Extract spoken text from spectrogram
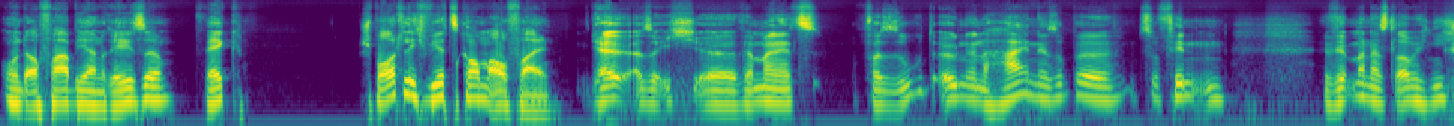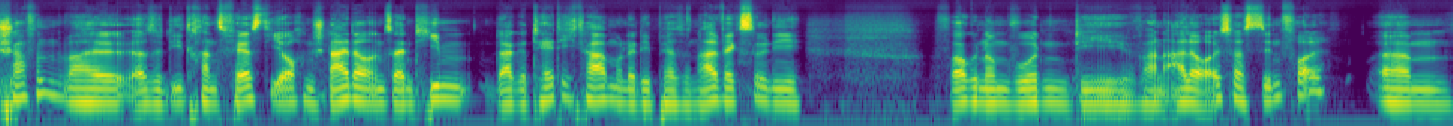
und auch Fabian Reese weg. Sportlich wird es kaum auffallen. Ja, also ich, äh, wenn man jetzt versucht, irgendein Haar in der Suppe zu finden, wird man das, glaube ich, nicht schaffen, weil also die Transfers, die Jochen Schneider und sein Team da getätigt haben oder die Personalwechsel, die vorgenommen wurden, die waren alle äußerst sinnvoll. Ähm,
